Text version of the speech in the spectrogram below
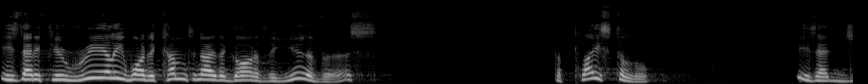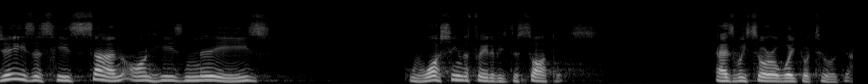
is that if you really want to come to know the God of the universe, The place to look is at Jesus, his son, on his knees, washing the feet of his disciples, as we saw a week or two ago.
